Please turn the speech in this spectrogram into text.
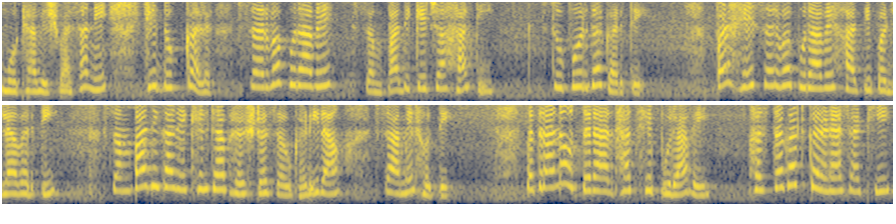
मोठ्या विश्वासाने हे दुक्कल सर्व पुरावे संपादिकेच्या हाती सुपूर्द करते. पण हे सर्व पुरावे हाती पडल्यावरती संपादिका देखील त्या भ्रष्ट चौघडीला सामील होते. पत्रानं उत्तरार्धात हे पुरावे हस्तगत करण्यासाठी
